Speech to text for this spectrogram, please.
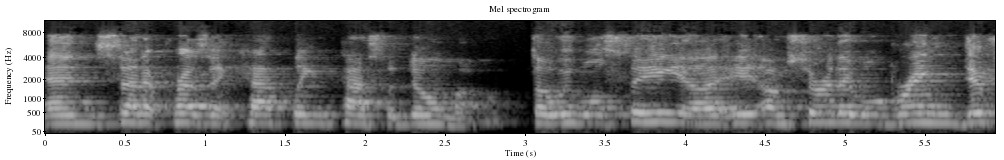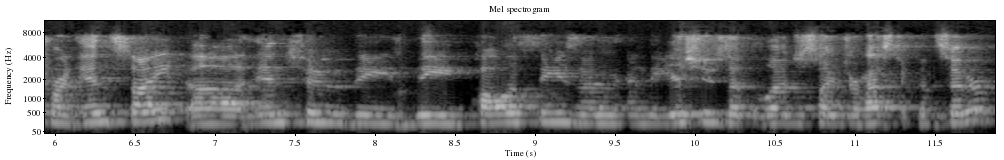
and Senate President Kathleen Passidomo. So we will see. Uh, I'm sure they will bring different insight uh, into the the policies and, and the issues that the legislature has to consider.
